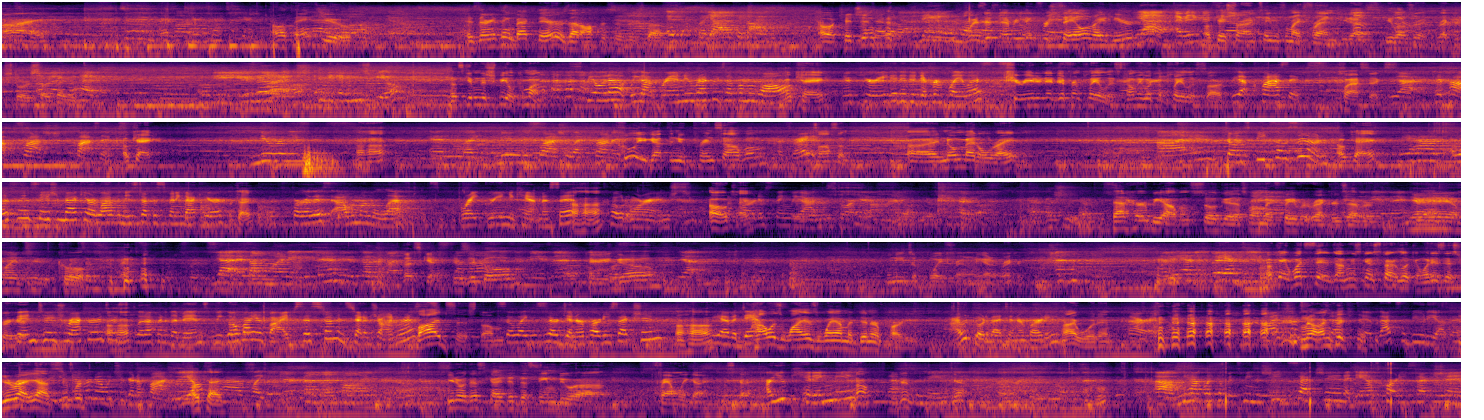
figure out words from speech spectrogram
Hi. Oh, thank you. Is there anything back there, or is that offices and stuff? yeah, kitchen. Oh, a kitchen? Was this everything for sale right here? Yeah, everything for sale. Okay, sale. sorry, I'm saving for my friend. He does. He loves re- record stores, so I Okay, go ahead. Do you use it? Can we give them the spiel? Let's give him the spiel. Come on. Spiel it up. We got brand new records up on the wall. Okay. They're curated into different playlists. Curated a different playlist. Tell me what the playlists are. We got classics. Classics. We got hip hop slash classics. Okay. New releases Uh huh. And like new slash electronic. Cool. You got the new Prince album. That's right. That's awesome. Uh, no metal, right? I don't speak so soon. Okay. We have a listening station back here. A lot of the new stuff is spinning back here. Okay. The furthest album on the left, it's bright green. You can't miss it. Uh-huh. Code Orange. Oh, okay. The hardest thing we got in the store at the moment. That Herbie album's so good. That's one of my favorite records ever. Yeah, yeah, yeah, mine too. Cool. Yeah, it's on 180 gram. You just go to my. Let's get physical. Amazing. Here you go. Yeah. Who needs a boyfriend when you got a record? And we have, we have Okay, what's this? I'm just gonna start looking. What is this right here? vintage records Uh-huh. are split up into the bins. We go by a vibe system instead of genres. Vibe system. So like this is our dinner party section. Uh huh. We have a dance. How is Why is Wham a dinner party? I would go to that dinner party. I wouldn't. All right. well, No, I'm subjective. kidding. That's the beauty of it. You're right, yeah, So super- You never know what you're gonna find. We Okay. also have like. You know, this guy did the theme to a Family Guy. This guy. Are you kidding me? No, he That's didn't. amazing. Yeah. Um, we have like a between the sheets section, a dance party section.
